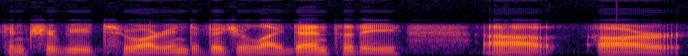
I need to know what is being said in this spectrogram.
contribute to our individual identity uh, are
